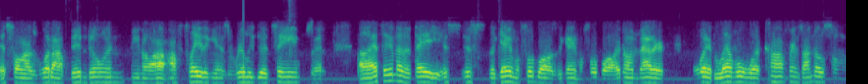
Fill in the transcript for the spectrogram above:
as far as what I've been doing. You know, I, I've played against really good teams and uh, at the end of the day, it's it's the game of football is the game of football. It don't matter what level, what conference. I know some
